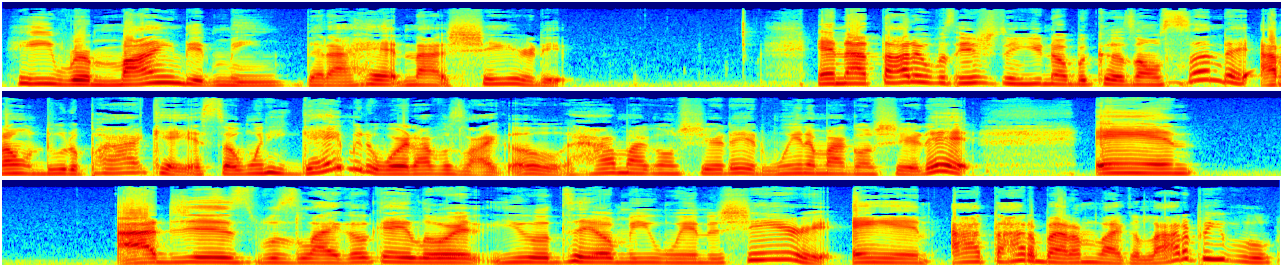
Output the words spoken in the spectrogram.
he reminded me that I had not shared it. And I thought it was interesting, you know, because on Sunday I don't do the podcast. So when he gave me the word, I was like, oh, how am I going to share that? When am I going to share that? And I just was like, okay, Lord, you'll tell me when to share it. And I thought about it. I'm like, a lot of people,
